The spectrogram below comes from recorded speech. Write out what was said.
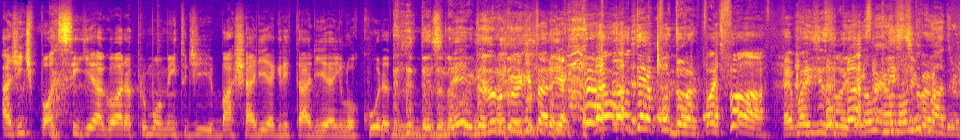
A gente pode seguir agora pro momento de baixaria, gritaria e loucura dos, dos memes? dedo no cu e gritaria. Não, odeio pudor, pode falar. É mais 18, é Não, é o nome do quadro.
